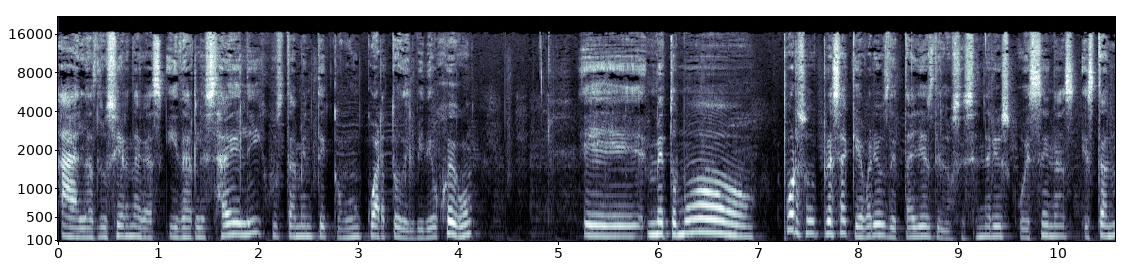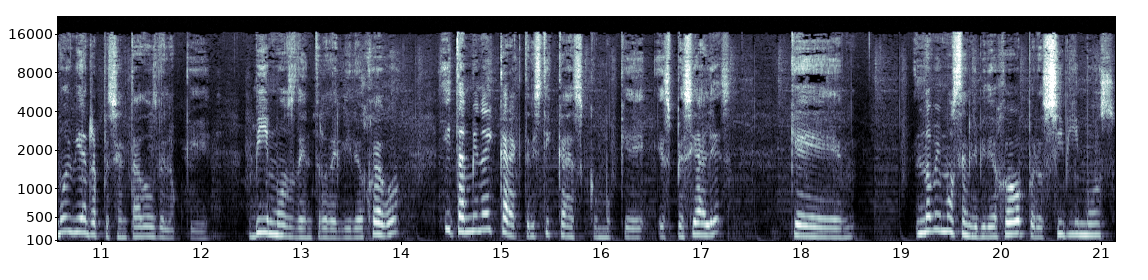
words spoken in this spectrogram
a las luciérnagas y darles a Ellie, justamente como un cuarto del videojuego. Eh, me tomó por sorpresa que varios detalles de los escenarios o escenas están muy bien representados de lo que vimos dentro del videojuego. Y también hay características como que especiales que no vimos en el videojuego, pero sí vimos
